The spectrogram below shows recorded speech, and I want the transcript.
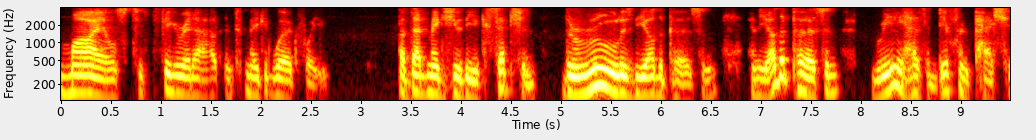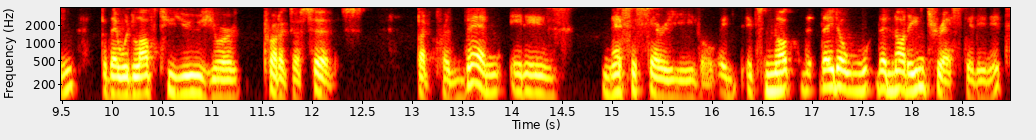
miles to figure it out and to make it work for you. But that makes you the exception. The rule is the other person, and the other person really has a different passion, but they would love to use your product or service. But for them, it is necessary evil. It, it's not they don't they're not interested in it.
